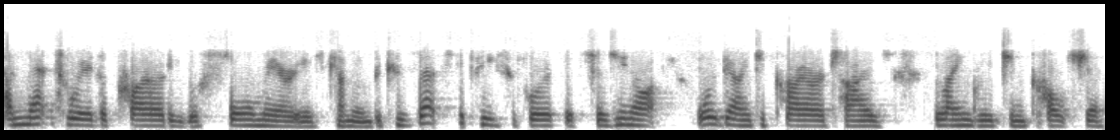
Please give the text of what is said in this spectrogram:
And that's where the priority reform areas come in because that's the piece of work that says, you know what, we're going to prioritise language and culture.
